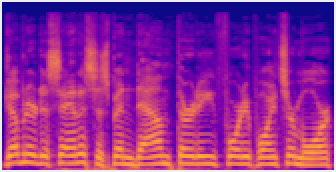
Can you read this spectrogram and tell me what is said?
Governor DeSantis has been down 30, 40 points or more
